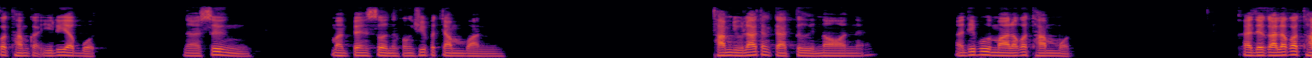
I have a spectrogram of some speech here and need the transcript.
ก็ทำกับอิริยาบถนะซึ่งมันเป็นส่วนหนึ่งของชีวิตประจำวัน ทำอยู่แล้วตั้งแต่ตื่นนอนนะอันที่พูดมาเราก็ทำหมดใครเดียวกันแล้วก็ท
